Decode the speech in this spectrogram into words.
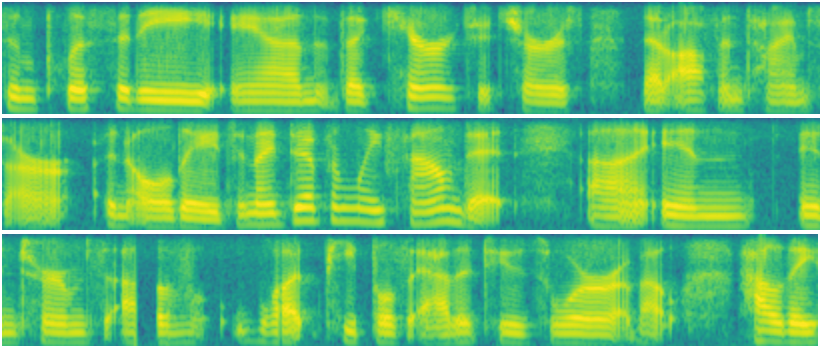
simplicity and the caricatures that oftentimes are in old age. And I definitely found it uh, in in terms of what people's attitudes were about how they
